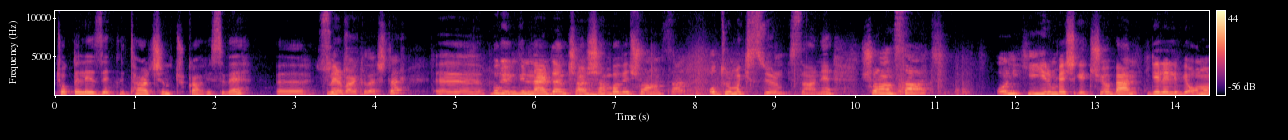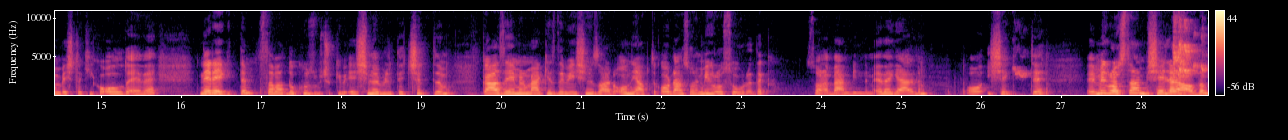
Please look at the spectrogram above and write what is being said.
Çok da lezzetli. Tarçın, Türk kahvesi ve e, süt. Merhaba arkadaşlar. E, bugün günlerden çarşamba ve şu an saat oturmak istiyorum bir saniye. Şu an saat 12'yi 25 geçiyor. Ben geleli bir 10-15 dakika oldu eve. Nereye gittim? Sabah 9.30 gibi eşimle birlikte çıktım. Gazi Emir Merkez'de bir işimiz vardı. Onu yaptık. Oradan sonra Migros'a uğradık. Sonra ben bindim eve geldim. O işe gitti. E, Migros'tan bir şeyler aldım.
